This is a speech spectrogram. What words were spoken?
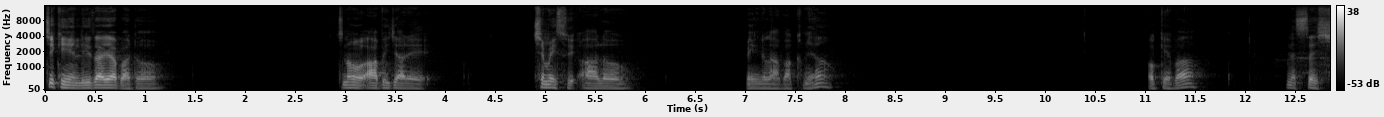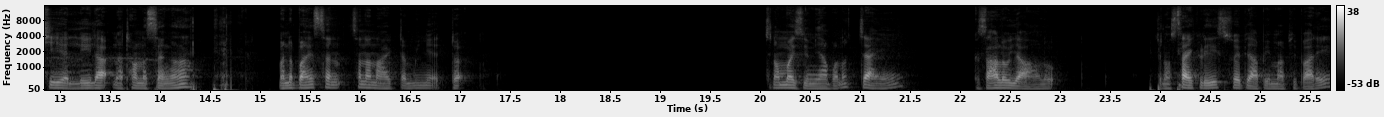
ချစ်ခင်လေးစားရပါတော့ကျွန်တော်အားပေးကြတဲ့ချစ်မိတ်ဆွေအားလုံးမင်္ဂလာပါခင်ဗျာโอเคပါ28ရက်4လ2025မနက်ပိုင်း12နာရီ10မိနစ်အတွက်ကျွန်တော်မိတ်ဆွေများပေါ့နော်ကြိုက်ရင်ကစားလို့ရအောင်လို့ကျွန်တော် site ကလေးဆွဲပြပေးမှာဖြစ်ပါတယ်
